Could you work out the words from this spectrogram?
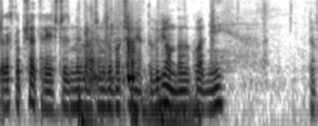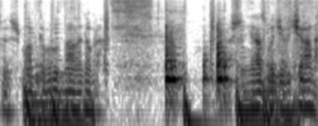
zaraz to przetrę jeszcze zmywaczem, zobaczymy jak to wygląda dokładniej. Trochę szmatka brudna, ale dobra. Jeszcze nieraz będzie wycierane.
